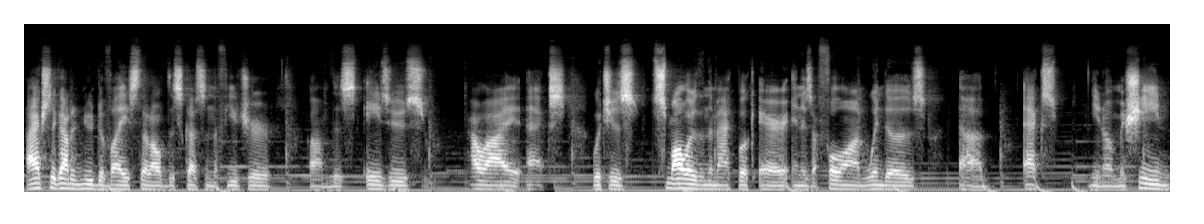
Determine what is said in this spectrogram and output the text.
I actually got a new device that I'll discuss in the future. Um, this Asus Ally X, which is smaller than the MacBook Air and is a full-on Windows uh, X, you know, machine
